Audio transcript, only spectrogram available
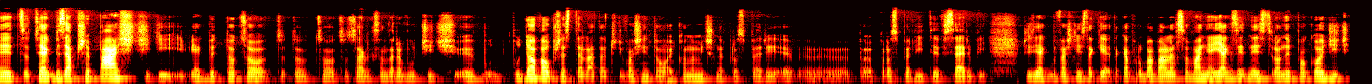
y, co, co jakby zaprzepaści jakby to, co, to, to, to, co Aleksander Vucic y, budował przez te lata, czyli właśnie tą ekonomiczne y, prosperity w Serbii. Czyli jakby właśnie jest takie, taka próba balansowania, jak z jednej strony pogodzić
